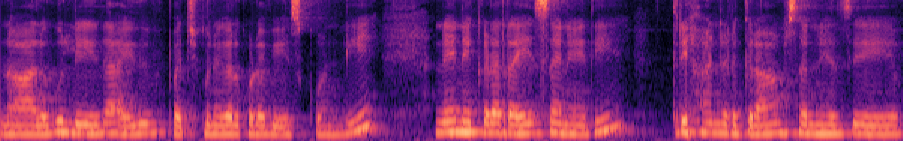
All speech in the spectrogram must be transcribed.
నాలుగు లేదా ఐదు పచ్చిమిరకాయలు కూడా వేసుకోండి. నేను ఇక్కడ రైస్ అనేది త్రీ హండ్రెడ్ గ్రామ్స్ అనేది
